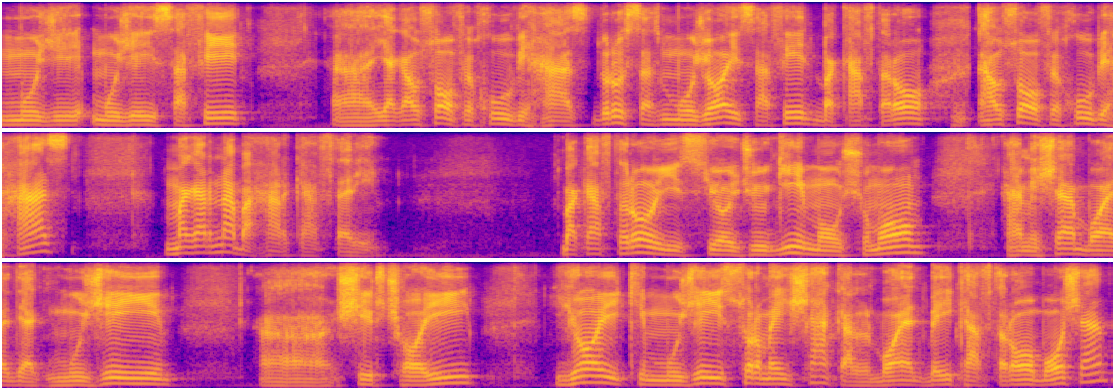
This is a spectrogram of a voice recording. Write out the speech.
موجه, موجه سفید یک اوصاف خوبی هست. درست از موجه های سفید به کفترا اوصاف خوبی هست مگر نه به هر کفتری. به کفترای سیاجوگی ما و شما همیشه باید یک موجه شیرچایی یا که موجه سرمه شکل باید به این کفترها باشه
